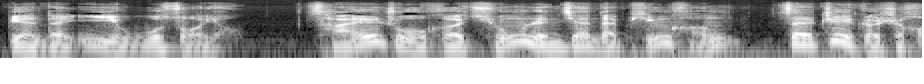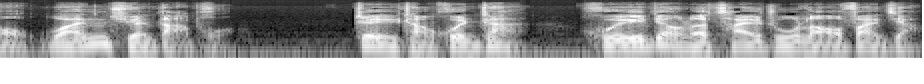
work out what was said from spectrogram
变得一无所有，财主和穷人间的平衡在这个时候完全打破。这场混战毁掉了财主老范家，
